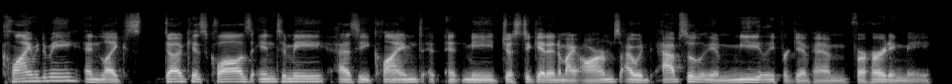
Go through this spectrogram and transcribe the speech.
climbed me and like dug his claws into me as he climbed at, at me just to get into my arms, I would absolutely immediately forgive him for hurting me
